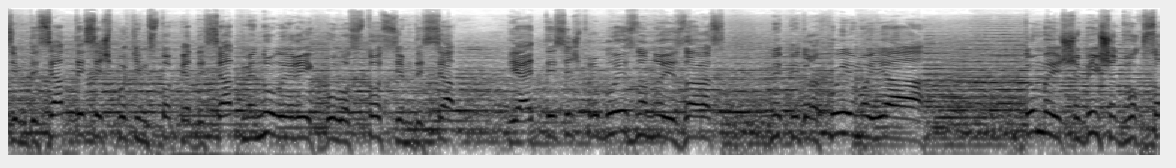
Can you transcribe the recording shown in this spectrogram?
70 тисяч, потім 150. Минулий рік було 175 тисяч приблизно. Ну і зараз ми підрахуємо. Я думаю, що більше 200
